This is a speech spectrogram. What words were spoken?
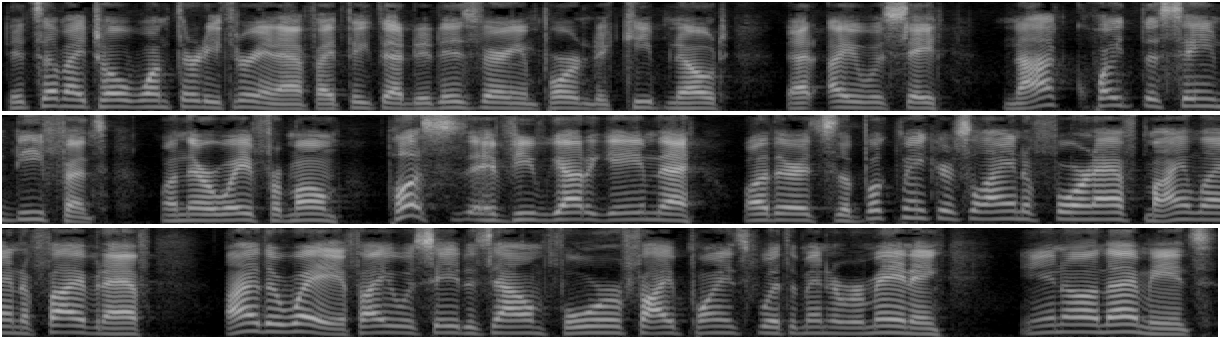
Did set my total 133 and a half. I think that it is very important to keep note that Iowa State not quite the same defense when they're away from home. Plus, if you've got a game that whether it's the bookmakers line of four and a half, my line of five and a half, either way, if Iowa State is down four or five points with a minute remaining, you know what that means.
